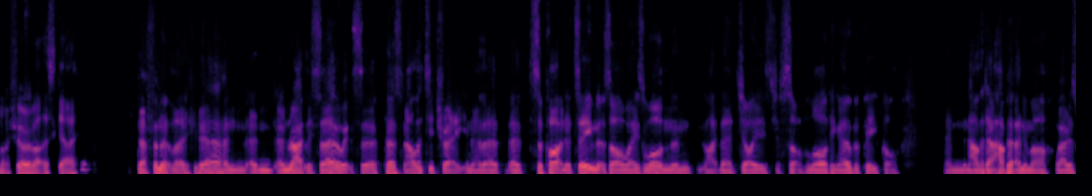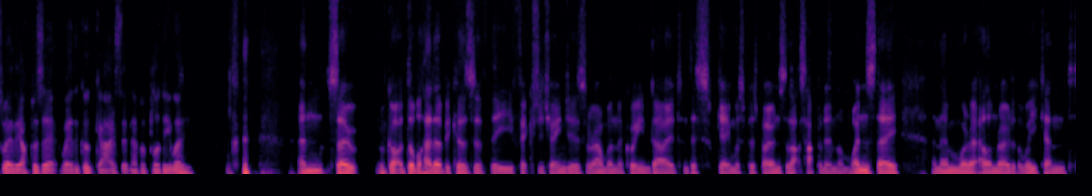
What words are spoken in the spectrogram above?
not sure about this guy Definitely, yeah, and and and rightly so. It's a personality trait. You know, they're they're supporting a team that's always won, and like their joy is just sort of lording over people. And now they don't have it anymore. Whereas we're the opposite. We're the good guys that never bloody win. and so we've got a double header because of the fixture changes around when the Queen died. This game was postponed, so that's happening on Wednesday, and then we're at Elland Road at the weekend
